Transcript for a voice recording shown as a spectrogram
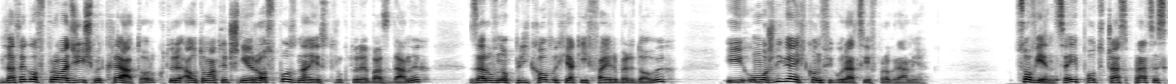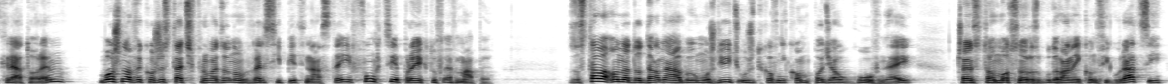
Dlatego wprowadziliśmy kreator, który automatycznie rozpoznaje strukturę baz danych, zarówno plikowych, jak i firebirdowych, i umożliwia ich konfigurację w programie. Co więcej, podczas pracy z kreatorem można wykorzystać wprowadzoną w wersji 15 funkcję projektów FMAPy. Została ona dodana, aby umożliwić użytkownikom podział głównej, często mocno rozbudowanej konfiguracji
